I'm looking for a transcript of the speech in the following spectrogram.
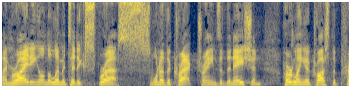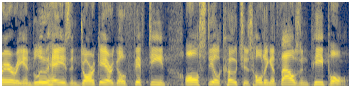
I'm riding on the Limited Express, one of the crack trains of the nation. Hurtling across the prairie in blue haze and dark air go 15 all steel coaches holding a thousand people.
